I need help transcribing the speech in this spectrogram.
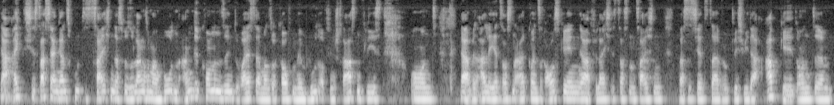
ja, eigentlich ist das ja ein ganz gutes Zeichen, dass wir so langsam am Boden angekommen sind. Du weißt ja, man soll kaufen, wenn Blut auf den Straßen fließt. Und ja, wenn alle jetzt aus den Altcoins rausgehen, ja, vielleicht ist das ein Zeichen, dass es jetzt da wirklich wieder abgeht. Und ähm,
